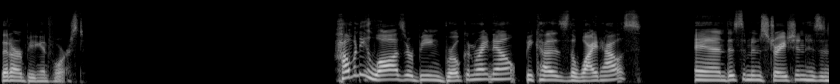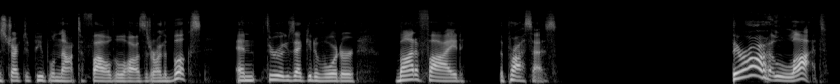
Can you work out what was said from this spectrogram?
that aren't being enforced? How many laws are being broken right now because the White House and this administration has instructed people not to follow the laws that are on the books and through executive order modified the process? There are a lot.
